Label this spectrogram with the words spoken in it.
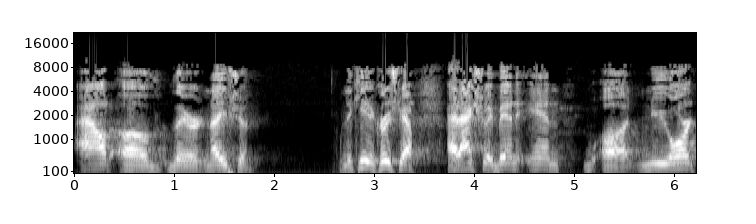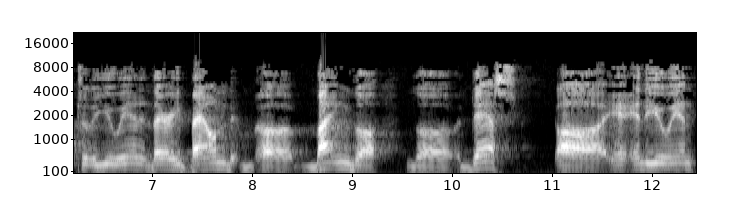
out of their nation. Nikita Khrushchev had actually been in uh, New York to the UN, and there he bound, uh, banged the the desk uh, in the UN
